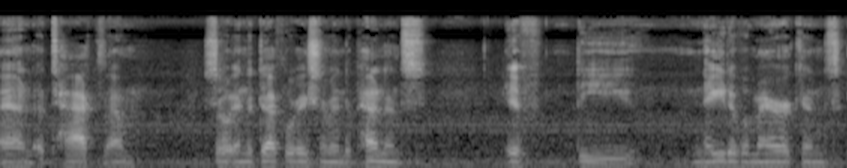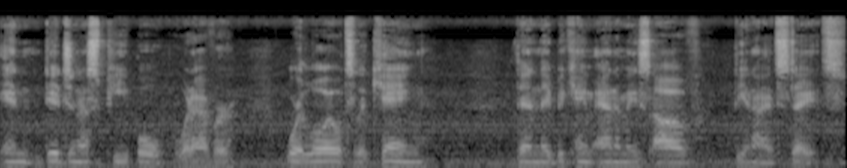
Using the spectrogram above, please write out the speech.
and attack them. So in the Declaration of Independence, if the Native Americans, indigenous people, whatever, were loyal to the king, then they became enemies of the United States.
